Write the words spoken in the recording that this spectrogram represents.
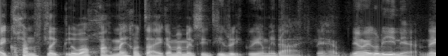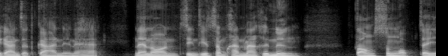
ไอ้คอน FLICT หรือว่าความไม่เข้าใจกันมันเป็นสิ่งที่หลีกเลี่ยงไม่ได้นะครับอย่างไรก็ดีเนี่ยในการจัดการเนี่ยนะฮะแน่นอนสิ่งที่สำคัญมากคือหนึ่งต้องสงบใจเ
